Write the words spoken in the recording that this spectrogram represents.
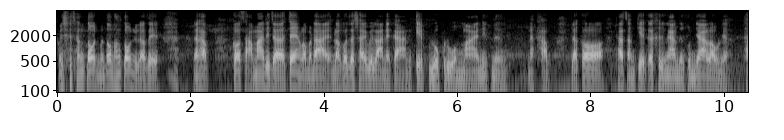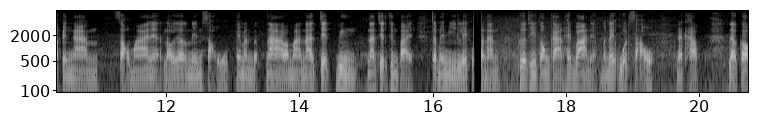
ไม่ใช่ทั้งต้นมันต้องทั้งต้นอยู่แล้วเซนะครับ ก็สามารถที่จะแจ้งเรามาได้ เราก็จะใช้เวลาในการเก็บรวบรวมไม้นิดนึง นะครับ แล้วก็ถ้าสังเกตก็คืองานเดินคุณย่าเราเนี่ยถ้าเป็นงานเสาไม้เนี่ยเราจะเน้นเสาให้มันแบบหน้าประมาณหน้า 7 วิ่งหน้า 7 ขึ้นไป จะไม่มีเล็กกว่านั้น เพื่อที่ต้องการให้บ้านเนี่ยมันได้อวดเสานะครับ แล้วก็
